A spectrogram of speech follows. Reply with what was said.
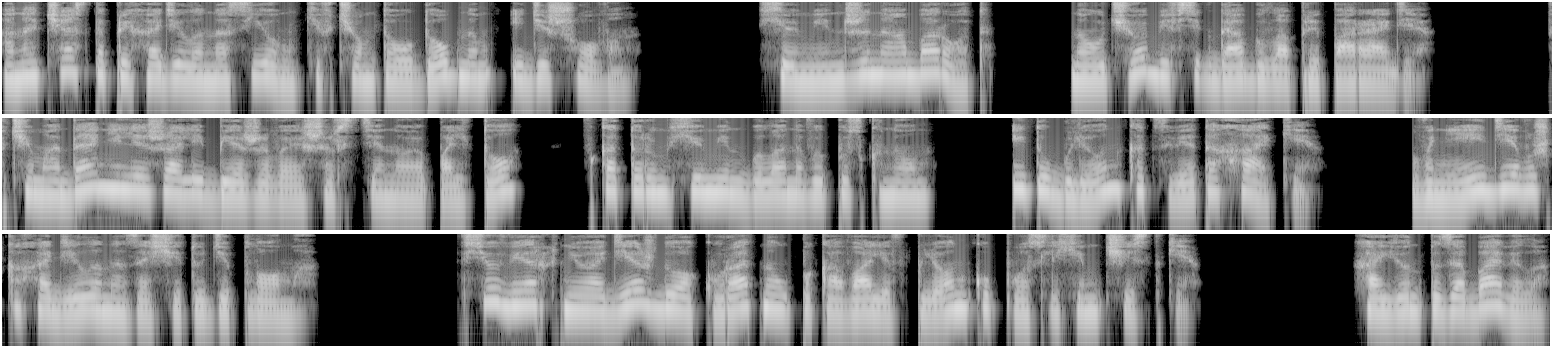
Она часто приходила на съемки в чем-то удобном и дешевом. Хёмин же наоборот, на учебе всегда была при параде. В чемодане лежали бежевое шерстяное пальто, в котором Хюмин была на выпускном, и дубленка цвета хаки. В ней девушка ходила на защиту диплома. Всю верхнюю одежду аккуратно упаковали в пленку после химчистки. Хайон позабавила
